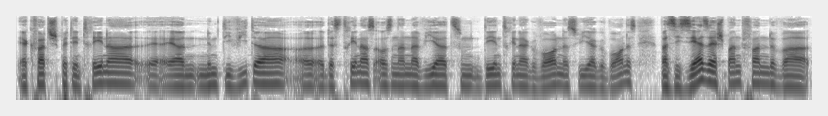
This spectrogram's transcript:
Er quatscht mit dem Trainer, er, er nimmt die Vita äh, des Trainers auseinander, wie er zum den Trainer geworden ist, wie er geworden ist. Was ich sehr, sehr spannend fand, war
